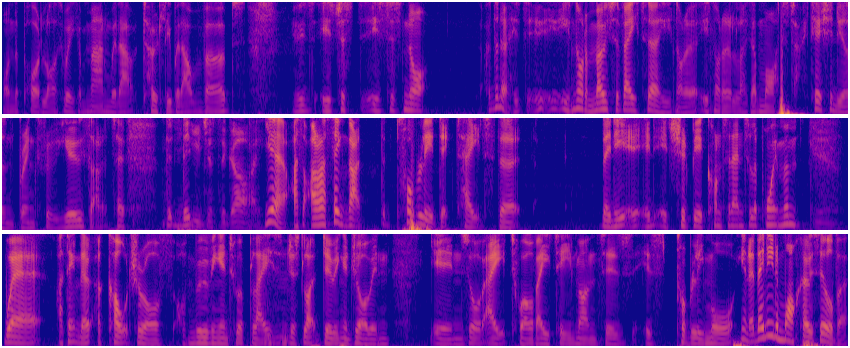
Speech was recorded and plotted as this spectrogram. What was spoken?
on the pod last week, a man without totally without verbs. He's, he's just he's just not. I don't know. He's, he's not a motivator. He's not a he's not a, like a master tactician. He doesn't bring through youth. I don't, so the, the, He's just a guy. yeah, I, th- and I think that probably dictates that they need it, it should be a continental appointment where I think that a culture of, of moving into a place and just like doing a job in in sort of 8, 12, 18 months is is probably more, you know, they need a Marco Silva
